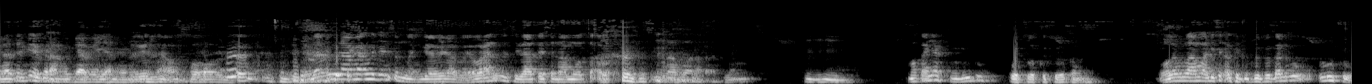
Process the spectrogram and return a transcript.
Berarti dia kurang pegawaian. Tapi ulama itu jadi seneng gawe apa? Orang itu dilatih senam otak. Makanya dulu tuh gojol-gojolkan. Oleh ulama di sana gojol-gojolkan itu lucu.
